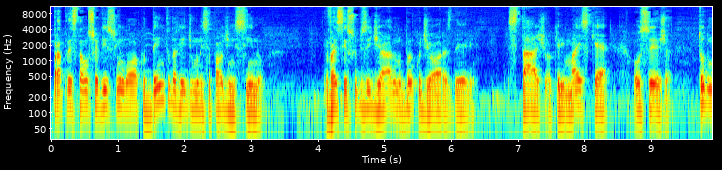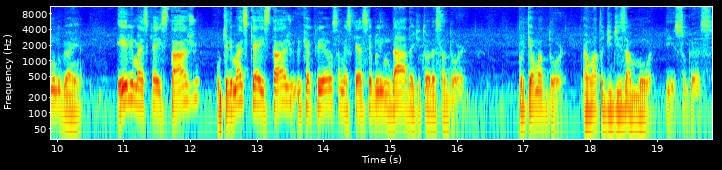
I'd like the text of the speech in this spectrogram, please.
para prestar um serviço em loco dentro da rede municipal de ensino e vai ser subsidiado no banco de horas dele, estágio, o que ele mais quer, ou seja, todo mundo ganha. Ele mais quer estágio, o que ele mais quer é estágio e o que a criança mais quer é ser blindada de toda essa dor, porque é uma dor, é um ato de desamor isso, Gus.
